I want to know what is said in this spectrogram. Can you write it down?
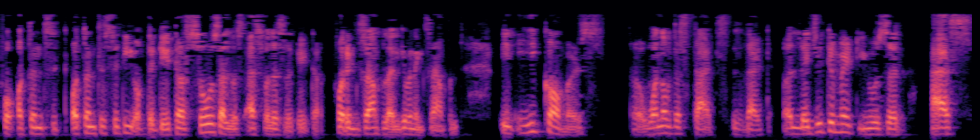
for authenticity of the data source as well as the data. For example, I'll give an example. In e-commerce, uh, one of the stats is that a legitimate user has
